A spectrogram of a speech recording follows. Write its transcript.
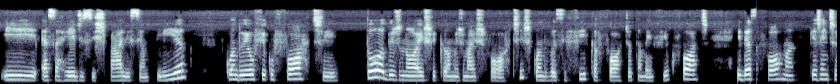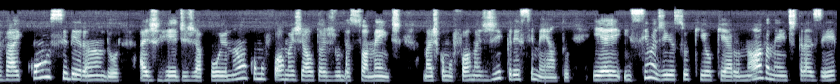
e essa rede se espalha e se amplia. Quando eu fico forte, todos nós ficamos mais fortes. Quando você fica forte, eu também fico forte. E dessa forma que a gente vai considerando as redes de apoio não como formas de autoajuda somente, mas como formas de crescimento. E é em cima disso que eu quero novamente trazer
